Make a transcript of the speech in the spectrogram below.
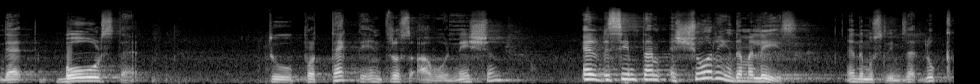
that bold step to protect the interests of our nation and at the same time assuring the Malays and the Muslims that look,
